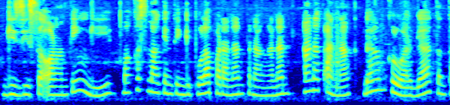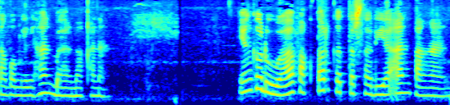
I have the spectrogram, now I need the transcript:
gizi seorang tinggi, maka semakin tinggi pula peranan penanganan anak-anak dalam keluarga tentang pemilihan bahan makanan. Yang kedua, faktor ketersediaan pangan.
